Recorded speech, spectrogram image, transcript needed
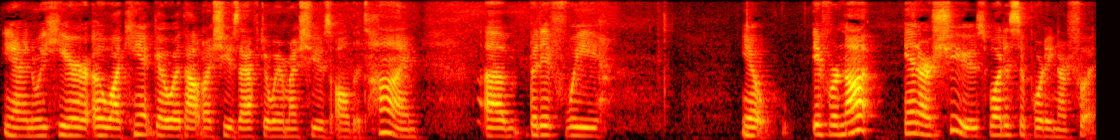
you know, and we hear, oh, I can't go without my shoes. I have to wear my shoes all the time. Um, but if we you know, if we're not in our shoes, what is supporting our foot?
